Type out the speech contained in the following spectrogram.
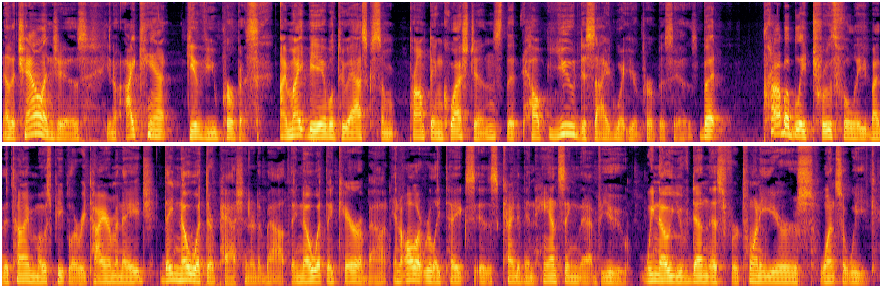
Now the challenge is, you know, I can't give you purpose. I might be able to ask some prompting questions that help you decide what your purpose is. But probably truthfully, by the time most people are retirement age, they know what they're passionate about. They know what they care about. And all it really takes is kind of enhancing that view. We know you've done this for 20 years once a week.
